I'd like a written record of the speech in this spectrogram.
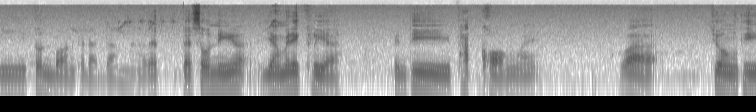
มีต้นบอนกระดาษดำนะครับแต่แต่โซนนี้ยังไม่ได้เคลียร์เป็นที่พักของไว้ ว่าช่วงที่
